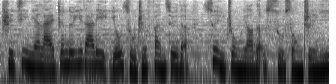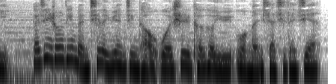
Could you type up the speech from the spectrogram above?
是近年来针对意大利有组织犯罪的最重要的诉讼之一。感谢收听本期的鱼眼镜头，我是可可鱼，我们下期再见。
